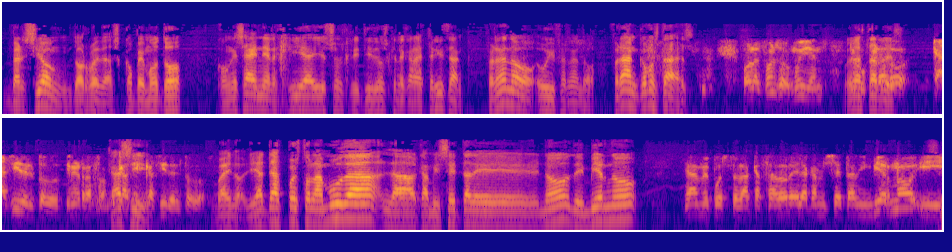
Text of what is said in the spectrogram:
versión dos ruedas Cope Moto, con esa energía y esos gritidos que le caracterizan. Fernando, uy, Fernando. Fran, ¿cómo estás? Hola Alfonso, muy bien. Buenas tardes. Casi del todo, tienes razón. Casi. Casi, casi del todo. Bueno, ya te has puesto la muda, la camiseta de, ¿no? de invierno. Ya me he puesto la cazadora y la camiseta de invierno y, Sí.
